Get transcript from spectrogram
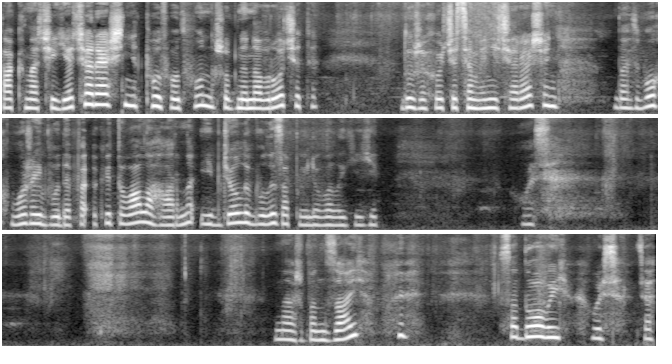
Так, наче є черешні. Тут, от, вон, щоб не наврочити. Дуже хочеться мені черешень. Дасть Бог, може і буде. Квітувала гарно і бджоли були, запилювали її. Ось. Наш банзай садовий. Ось ця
